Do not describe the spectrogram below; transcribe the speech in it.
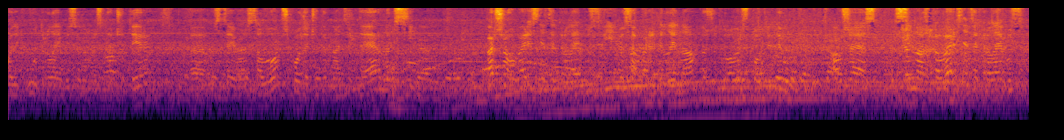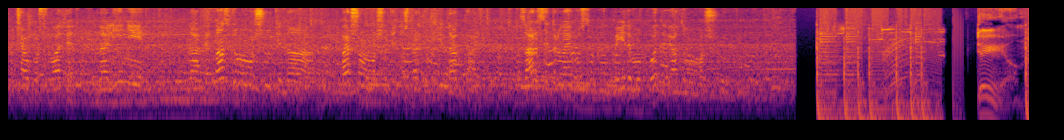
знаходить у тролейбусі номер 104. Е, Ось цей салон, шкода 14 ТР 07. 1 вересня цей тролейбус з Вільнюса передали нам до Житомирського ТТУ. А вже з 17 вересня цей тролейбус почав курсувати на лінії на 15-му маршруті, на першому маршруті, на 4 і так далі. Зараз цей тролейбус ми їдемо по 9 маршруту. Damn.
